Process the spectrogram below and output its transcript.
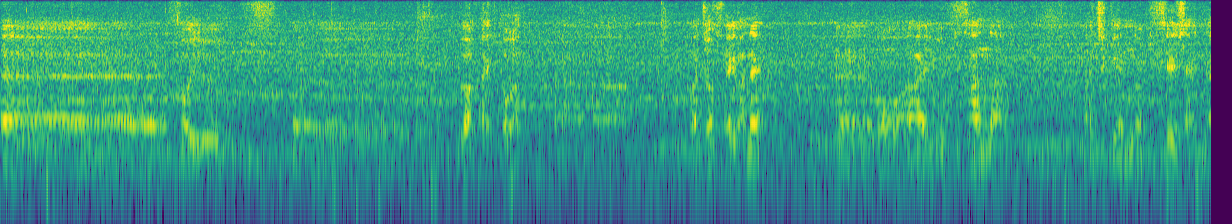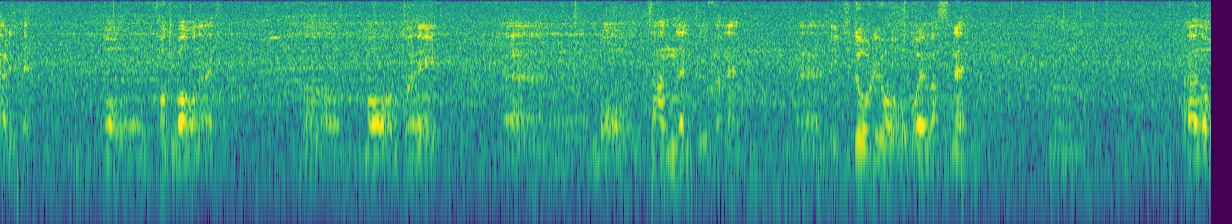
えー、そういう、若い人が、まあ、女性がねえー、もうああいう悲惨な事件の犠牲者になりねもう言葉もないと、うん、もう本当に、えー、もう残念というかね憤、えー、りを覚えますね、うん、あのー、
